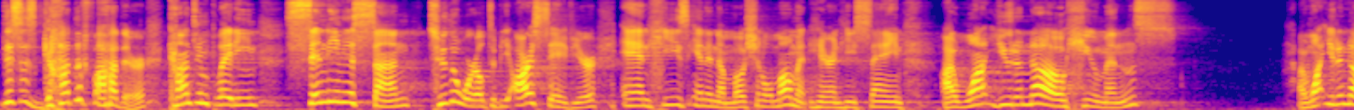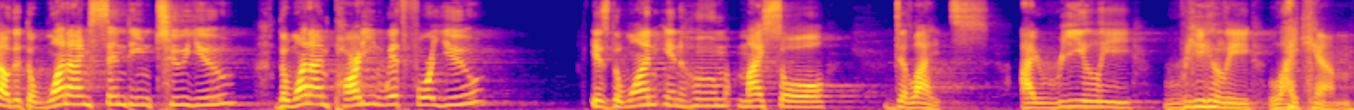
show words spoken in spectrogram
This is God the Father contemplating sending his Son to the world to be our Savior, and he's in an emotional moment here, and he's saying, I want you to know, humans, I want you to know that the one I'm sending to you, the one I'm parting with for you, is the one in whom my soul delights. I really, really like him.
